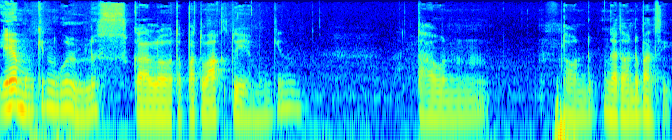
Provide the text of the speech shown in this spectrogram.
ya mungkin gue lulus kalau tepat waktu ya mungkin tahun tahun nggak tahun depan sih.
